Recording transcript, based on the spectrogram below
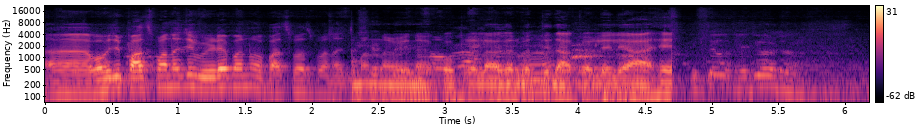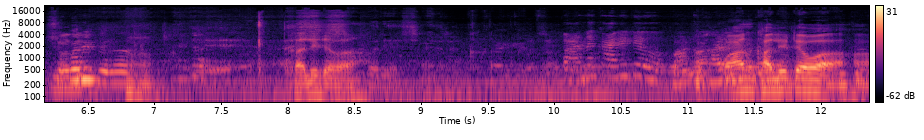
अ, बाबाजी पाच पानाचे विडे बनवा. पाच पाच पानाचे. मन नवीन आहे कोपऱ्याला अगरबत्ती दाखवलेली आहे. खाली ठेवा. पानं खाली ठेव. पान खाली ठेवा हा.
